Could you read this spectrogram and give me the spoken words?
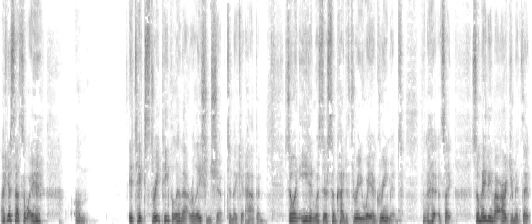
I guess that's the way, um, it takes three people in that relationship to make it happen. So in Eden, was there some kind of three-way agreement it's like, so maybe my argument that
